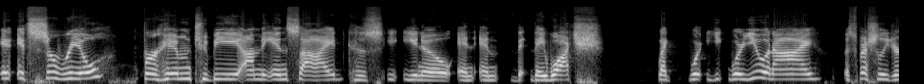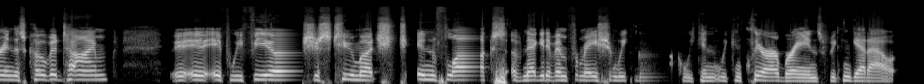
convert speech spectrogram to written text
It, it's surreal for him to be on the inside because you know, and and they watch like where, where you and I, especially during this COVID time, if we feel just too much influx of negative information, we can we can we can clear our brains we can get out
